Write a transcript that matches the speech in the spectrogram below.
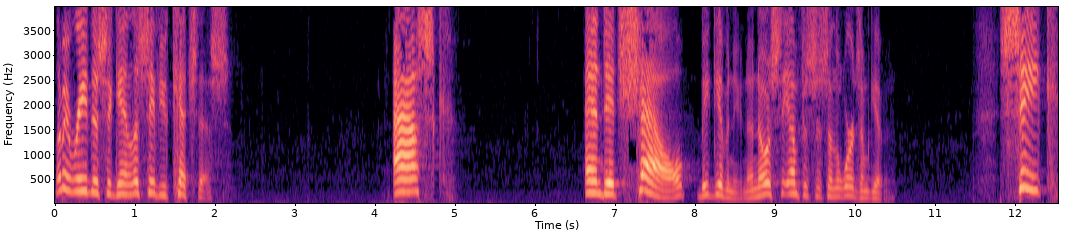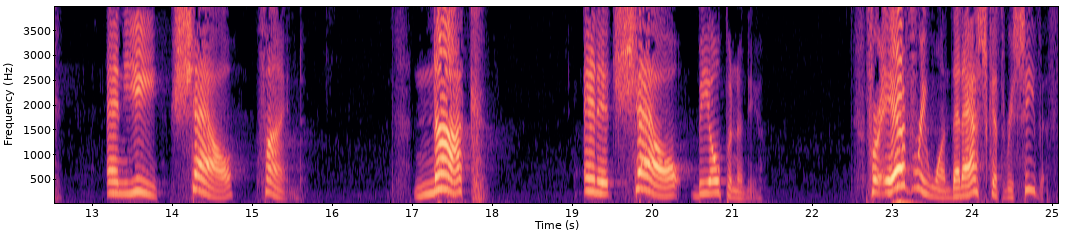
Let me read this again. Let's see if you catch this. Ask, and it shall be given you. Now, notice the emphasis on the words I'm giving. Seek, and ye shall find. Knock, and it shall be open unto you. For everyone that asketh receiveth,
